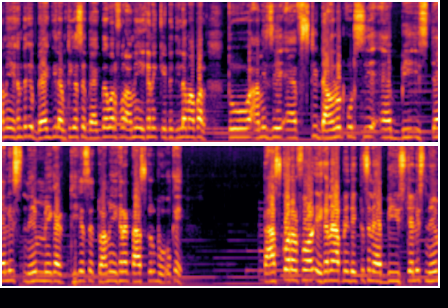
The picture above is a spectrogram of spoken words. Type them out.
আমি এখান থেকে ব্যাগ দিলাম, ঠিক আছে? ব্যাগ দেওয়ার পর আমি এখানে কেটে দিলাম আবার। তো আমি যে অ্যাপসটি ডাউনলোড করছি app be stylish name maker ঠিক আছে? তো আমি এখানে টাচ করব ওকে টাচ করার পর এখানে আপনি দেখতেছেন app be stylish name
